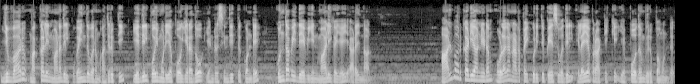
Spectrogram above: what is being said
இவ்வாறு மக்களின் மனதில் புகைந்து வரும் அதிருப்தி எதில் போய் முடியப் போகிறதோ என்று சிந்தித்துக் கொண்டே குந்தவை தேவியின் மாளிகையை அடைந்தான். ஆழ்வார்க்கடியானிடம் உலக நடப்பை குறித்து பேசுவதில் இளைய பிராட்டிக்கு எப்போதும் விருப்பம் உண்டு.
